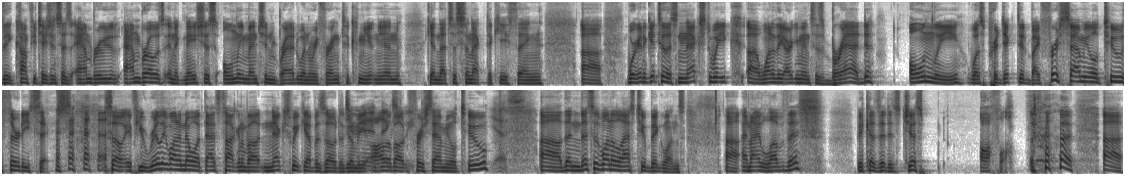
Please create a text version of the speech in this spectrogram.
the confutation says Ambrose, Ambrose and Ignatius only mention bread when referring to communion. Again, that's a synecdoche thing. Uh, we're going to get to this next week. Uh, one of the arguments is bread only was predicted by 1 Samuel 2:36. so if you really want to know what that's talking about, next week episode is going to be all about week. 1 Samuel 2. Yes. Uh, then this is one of the last two big ones. Uh, and I love this because it is just awful. uh,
